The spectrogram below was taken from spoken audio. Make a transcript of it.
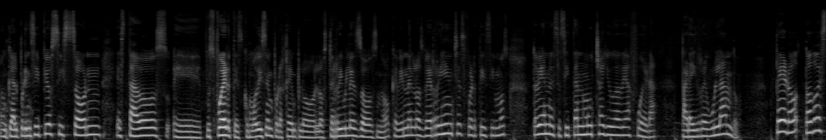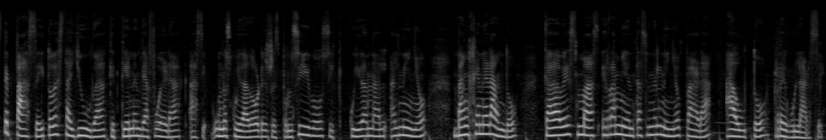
aunque al principio sí son estados eh, pues fuertes, como dicen por ejemplo los terribles dos, ¿no? que vienen los berrinches fuertísimos, todavía necesitan mucha ayuda de afuera para ir regulando. Pero todo este pase y toda esta ayuda que tienen de afuera, hacia unos cuidadores responsivos y que cuidan al, niño, van generando cada vez más herramientas en el niño para autorregularse.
